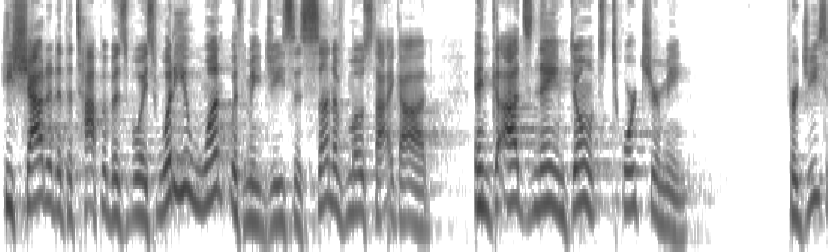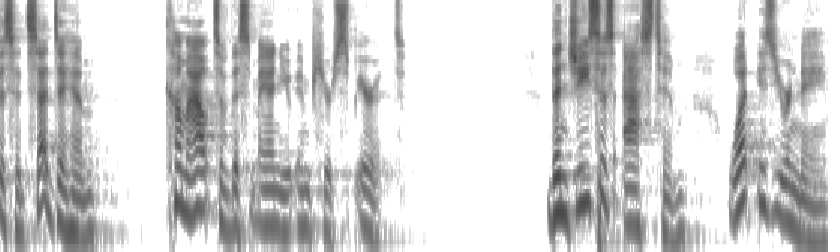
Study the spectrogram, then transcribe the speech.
He shouted at the top of his voice, What do you want with me, Jesus, Son of Most High God? In God's name, don't torture me. For Jesus had said to him, Come out of this man, you impure spirit. Then Jesus asked him, What is your name?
